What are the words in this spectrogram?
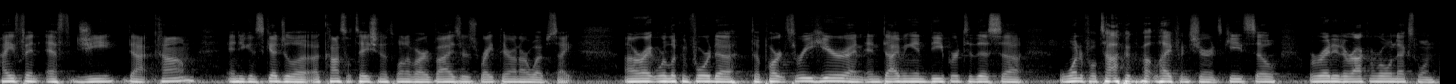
www.bashrock-fg.com and you can schedule a, a consultation with one of our advisors right there on our website. All right, we're looking forward to, to part three here and, and diving in deeper to this uh, wonderful topic about life insurance, Keith. So we're ready to rock and roll next one.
